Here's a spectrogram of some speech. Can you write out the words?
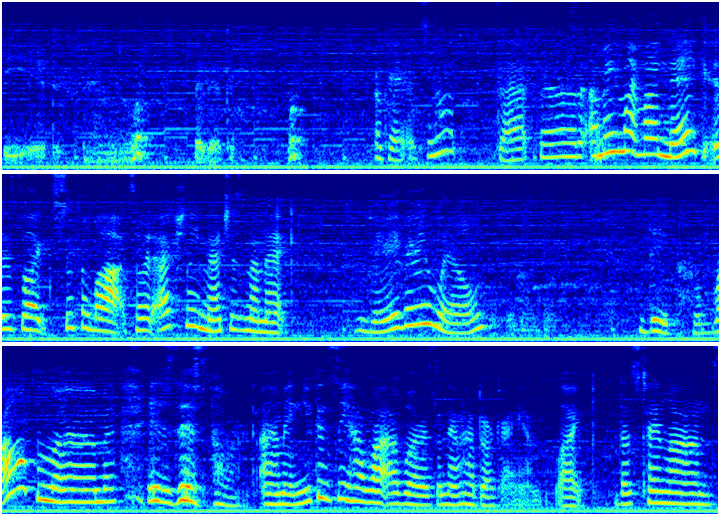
be it. Maybe okay. Okay, it's not that bad. I mean, like my neck is like super light, so it actually matches my neck very, very well. The problem is this part. I mean, you can see how white I was and now how dark I am. Like, those tan lines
